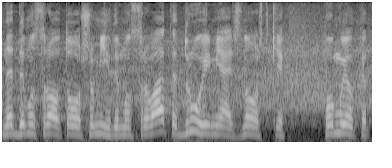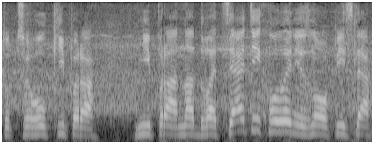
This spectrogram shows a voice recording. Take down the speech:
не демонстрував того, що міг демонструвати. Другий м'яч знову ж таки помилка тут голкіпера Дніпра на 20-й хвилині. Знову після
